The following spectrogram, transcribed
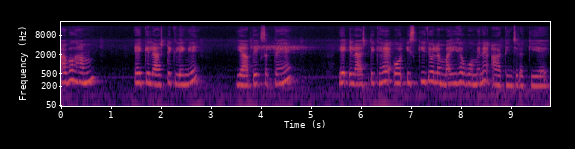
अब हम एक इलास्टिक लेंगे। ये आप देख सकते हैं। ये इलास्टिक है और इसकी जो लंबाई है, वो मैंने आठ इंच रखी है।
